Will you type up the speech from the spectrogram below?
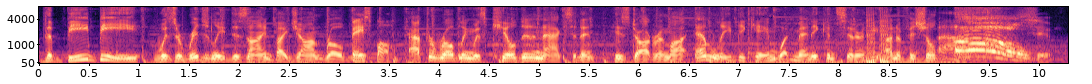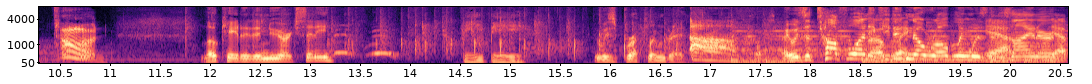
The BB was originally designed by John Roebling. Baseball. After Roebling was killed in an accident, his daughter in law Emily became what many consider the unofficial. Ah. oh! Shoot. God! Located in New York City, BB. It was Brooklyn Bridge. Ah, of course. It was a tough one. If you didn't know Roebling was the Yeah, designer. yep.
